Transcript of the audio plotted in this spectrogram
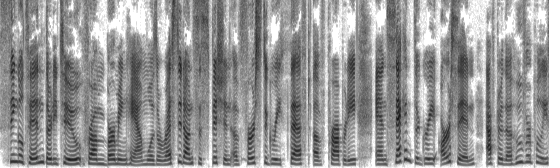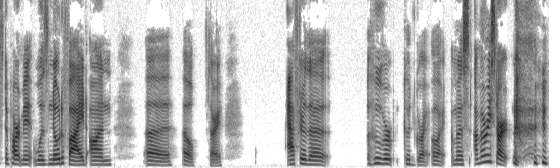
Singleton, 32, from Birmingham, was arrested on suspicion of first degree theft of property and second degree arson after the Hoover Police Department was notified on, uh, oh, sorry. After the Hoover, good great. All right, I'm gonna, I'm gonna restart.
